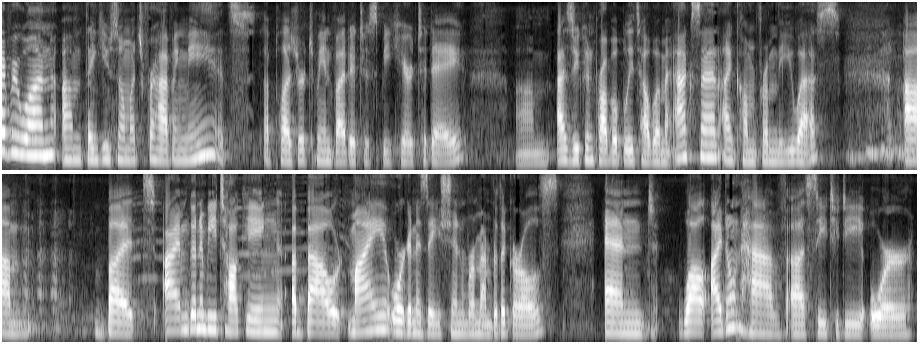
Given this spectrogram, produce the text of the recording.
everyone. Um, thank you so much for having me. It's a pleasure to be invited to speak here today. Um, as you can probably tell by my accent, I come from the US. Um, but I'm going to be talking about my organization, Remember the Girls. And while I don't have a CTD or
